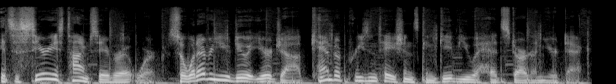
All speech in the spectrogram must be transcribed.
It's a serious time saver at work, so whatever you do at your job, Canva presentations can give you a head start on your deck.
